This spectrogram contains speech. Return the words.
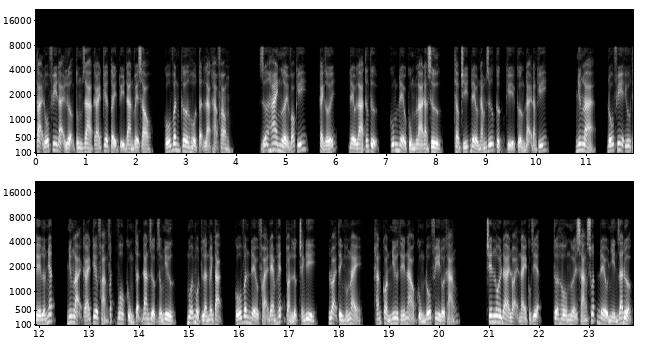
tại đỗ phi đại lượng tung ra cái kia tẩy tùy đan về sau, cố vân cơ hồ tận lạc hạ phong. Giữa hai người võ kỹ, cảnh giới, đều là tương tự cũng đều cùng là đan sư, thậm chí đều nắm giữ cực kỳ cường đại đan kỹ. Nhưng là, đỗ phi ưu thế lớn nhất, nhưng lại cái kia phảng phất vô cùng tận đan dược giống như, mỗi một lần oanh tạc, cố vân đều phải đem hết toàn lực tránh đi, loại tình huống này, hắn còn như thế nào cùng đỗ phi đối kháng? Trên lôi đài loại này cục diện, tựa hồ người sáng suốt đều nhìn ra được,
